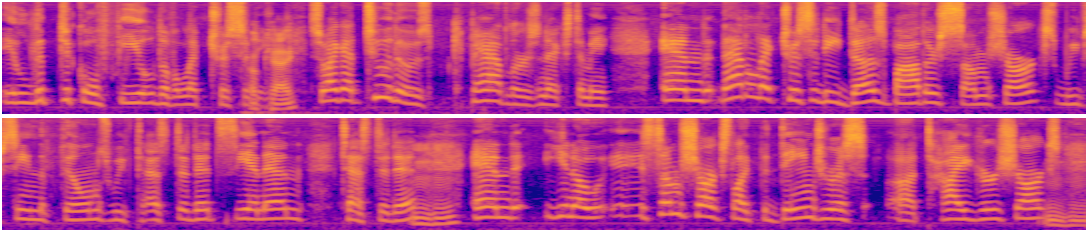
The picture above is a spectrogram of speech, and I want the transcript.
elliptical field of electricity. Okay. So I got two of those paddlers next to me, and that electricity does bother some sharks. We've seen the films, we've tested it, CNN tested it, Mm-hmm. and you know some sharks like the dangerous uh, tiger sharks, Mm-hmm.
